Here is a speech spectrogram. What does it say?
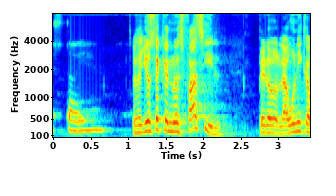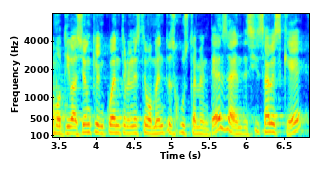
Está bien. O sea, yo sé que no es fácil, pero la única motivación que encuentro en este momento es justamente esa, en decir, ¿sabes qué?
